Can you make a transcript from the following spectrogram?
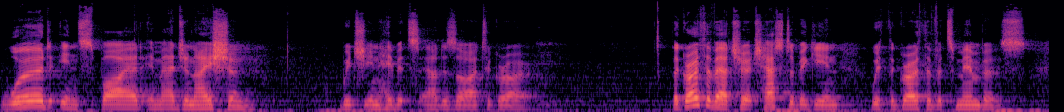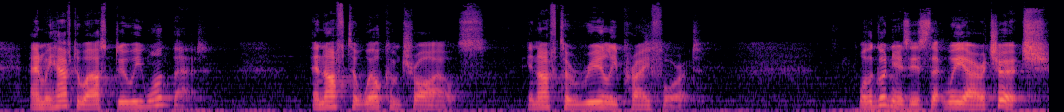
word inspired imagination, which inhibits our desire to grow. The growth of our church has to begin with the growth of its members. And we have to ask do we want that? Enough to welcome trials, enough to really pray for it. Well, the good news is that we are a church,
